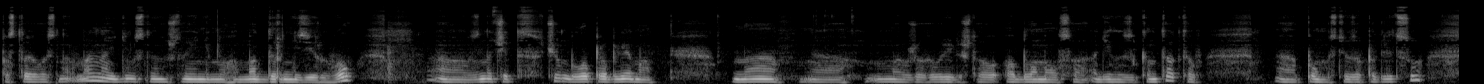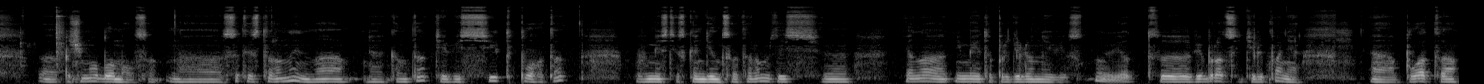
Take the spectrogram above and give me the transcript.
поставилась нормально. Единственное, что я немного модернизировал. А, значит, в чем была проблема? На, э, мы уже говорили, что обломался один из контактов э, полностью за подлицо. Э, почему обломался? С этой стороны на контакте висит плата вместе с конденсатором здесь, и она имеет определенный вес. Ну и от вибрации телепания плата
